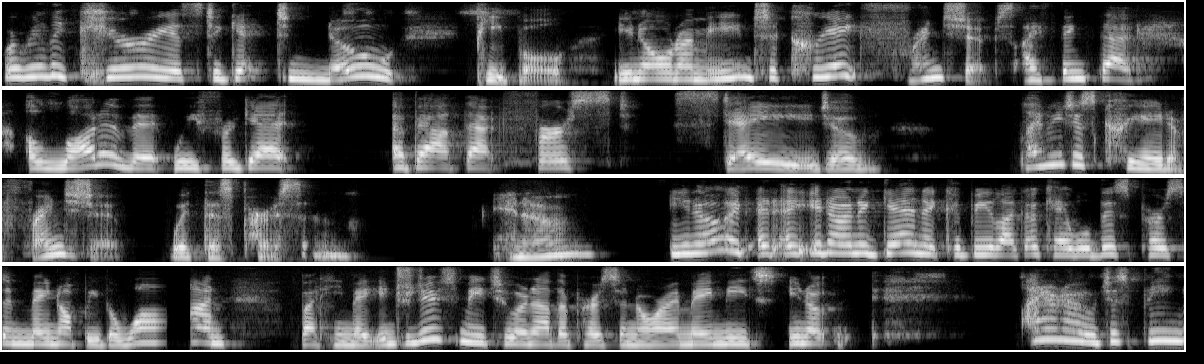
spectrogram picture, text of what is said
were really curious to get to know people? You know what I mean? To create friendships. I think that a lot of it we forget about that first stage of, let me just create a friendship with this person, you know? You know, it, it, you know, and again, it could be like, okay, well, this person may not be the one, but he may introduce me to another person, or I may meet, you know, I don't know, just being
